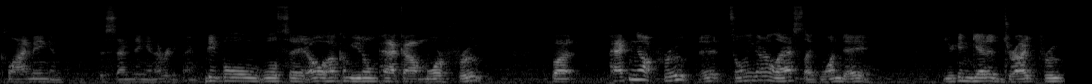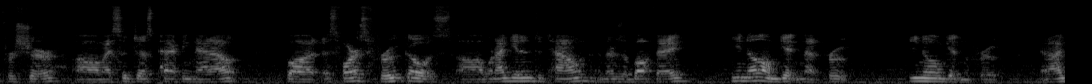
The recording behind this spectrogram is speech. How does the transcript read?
climbing and descending and everything. People will say, "Oh, how come you don't pack out more fruit?" But packing out fruit, it's only gonna last like one day. You can get a dried fruit for sure. Um, I suggest packing that out. But as far as fruit goes, uh, when I get into town and there's a buffet, you know I'm getting that fruit. You know I'm getting the fruit. And I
